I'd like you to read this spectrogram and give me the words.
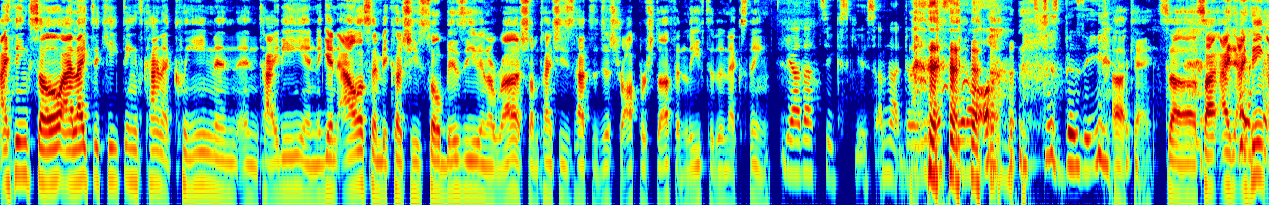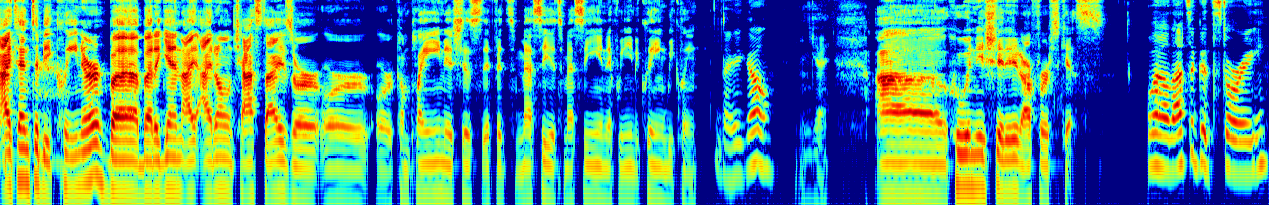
I think so. I like to keep things kind of clean and, and tidy. And again, Allison, because she's so busy in a rush, sometimes she just has to just drop her stuff and leave to the next thing. Yeah, that's the excuse. I'm not dirty at all. it's just busy. Okay, so so I, I think I tend to be cleaner, but but again, I, I don't chastise or, or or complain. It's just if it's messy, it's messy, and if we need to clean, we clean. There you go. Okay. Uh, who initiated our first kiss? Well, that's a good story.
